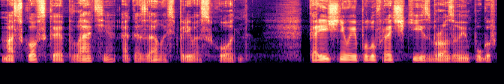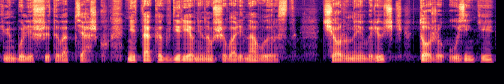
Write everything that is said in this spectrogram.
Московское платье оказалось превосходно. Коричневые полуфрачки с бронзовыми пуговками были сшиты в обтяжку, не так, как в деревне нам шивали на вырост. Черные брючки, тоже узенькие,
